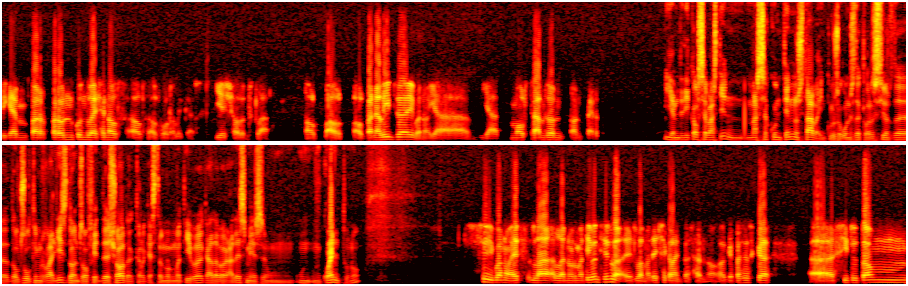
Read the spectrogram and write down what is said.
diguem, per, per on condueixen els, els, els World Rally Cars. I això, doncs, clar, el, el, el penalitza i bueno, hi, ha, hi ha molts trams on, on perd. I hem de dir que el Sebastián massa content no estava, inclús algunes declaracions de, dels últims ratllis, doncs el fet d'això, que aquesta normativa cada vegada és més un, un, un cuento, no? Sí, bueno, és la, la normativa en si és la, és la mateixa que l'any passat, no? El que passa és que eh, si tothom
